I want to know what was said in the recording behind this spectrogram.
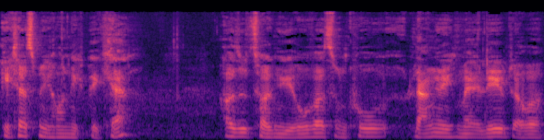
Ich lasse mich auch nicht bekehren. Also Zeugen Jehovas und Co. lange nicht mehr erlebt, aber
